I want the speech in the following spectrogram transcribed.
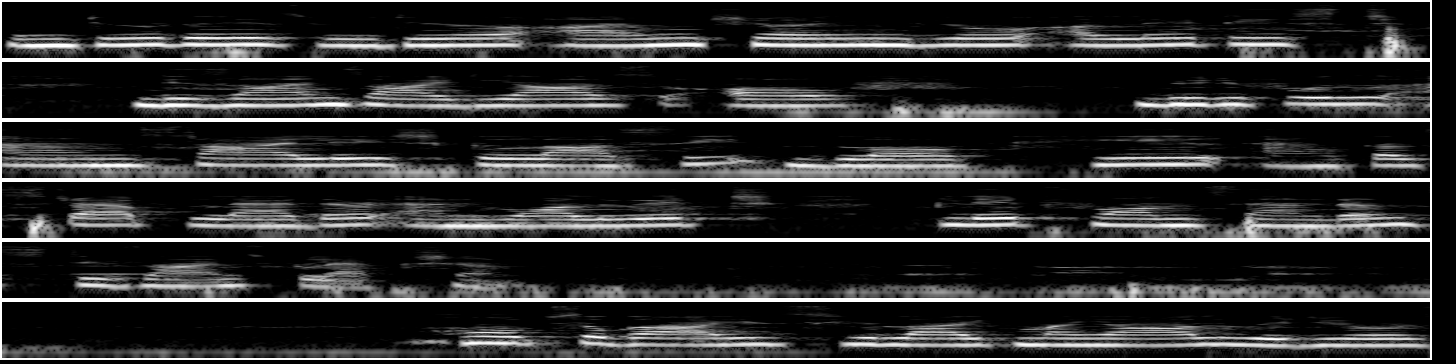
in today's video i'm showing you a latest designs ideas of beautiful and stylish classy block heel ankle strap leather and velvet platform sandals designs collection. Hope so guys you like my all videos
